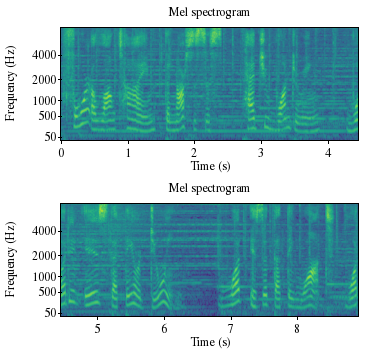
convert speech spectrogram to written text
For a long time, the narcissist had you wondering what it is that they are doing. What is it that they want? What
